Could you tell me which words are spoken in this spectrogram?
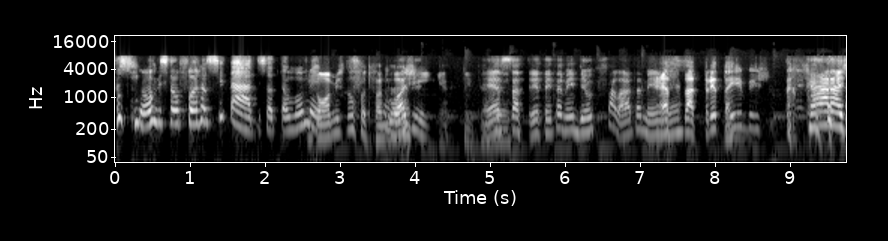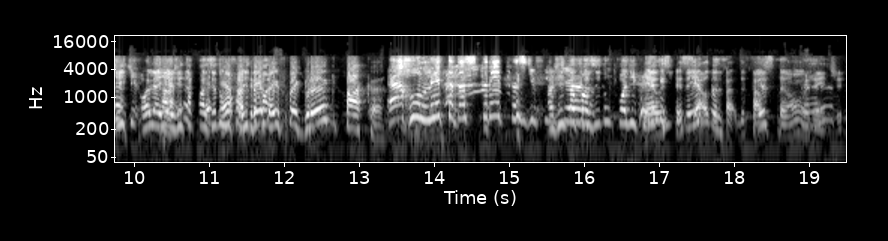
Os nomes não foram citados até o momento. Nomes não foram, tô falando do É. Lojinha. entendeu? Essa treta aí também deu o que falar também. né? Essa treta aí, bicho. Cara, a gente. Olha aí, a gente tá fazendo. Essa a gente tá treta fa- aí foi grande paca. É a roleta das tretas de fim A gente de tá fazendo um podcast É o de especial do, do Faustão, É. gente.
